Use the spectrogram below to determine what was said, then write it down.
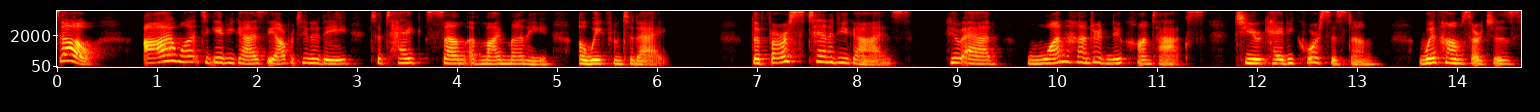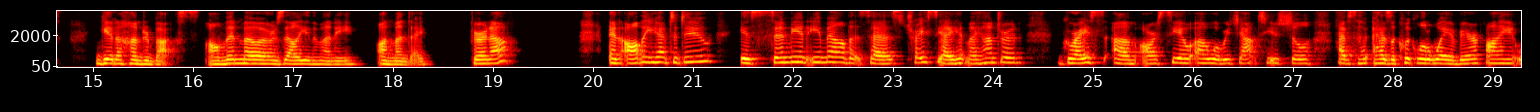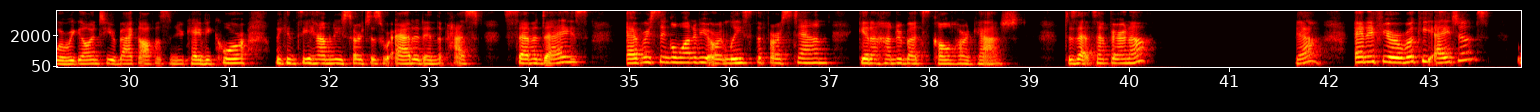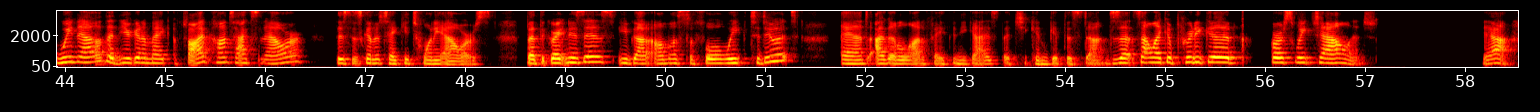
So I want to give you guys the opportunity to take some of my money a week from today. The first 10 of you guys who add 100 new contacts to your kvCORE system with home searches get 100 bucks. I'll Venmo or Zelle you the money on Monday. Fair enough? And all that you have to do is send me an email that says, Traci, I hit my 100. Grace, um, our COO, will reach out to you. She'll have has a quick little way of verifying it where we go into your back office and your kvCORE. We can see how many searches were added in the past seven days. Every single one of you, or at least the first 10, get 100 bucks cold hard cash. Does that sound fair enough? Yeah. And if you're a rookie agent, we know that you're going to make five contacts an hour this is going to take you 20 hours. But the great news is you've got almost a full week to do it. And I've got a lot of faith in you guys that you can get this done. Does that sound like a pretty good first week challenge? Yeah.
